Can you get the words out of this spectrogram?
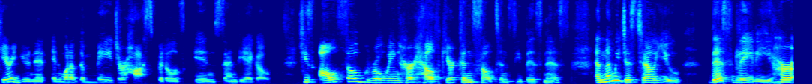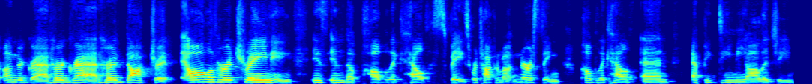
care unit in one of the major hospitals in San Diego. She's also growing her healthcare consultancy business. And let me just tell you, this lady, her undergrad, her grad, her doctorate, all of her training is in the public health space. We're talking about nursing, public health, and epidemiology.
